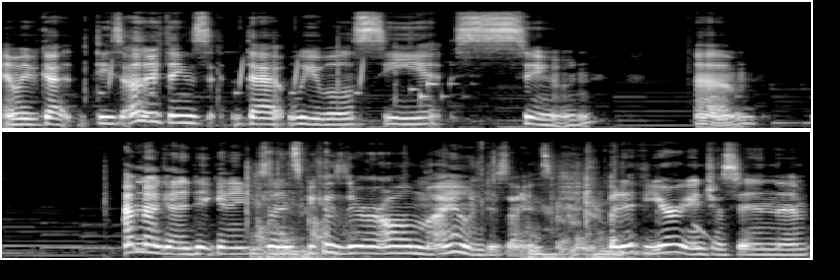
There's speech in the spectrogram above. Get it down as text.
And we've got these other things that we will see soon. Um, I'm not going to take any designs because they're all my own designs. But if you're interested in them,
